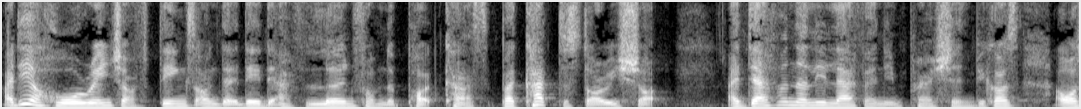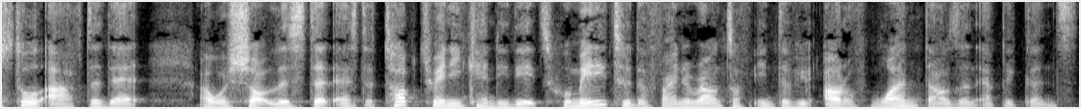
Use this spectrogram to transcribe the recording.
I did a whole range of things on that day that I've learned from the podcast, but cut the story short. I definitely left an impression because I was told after that I was shortlisted as the top 20 candidates who made it to the final rounds of interview out of 1,000 applicants.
